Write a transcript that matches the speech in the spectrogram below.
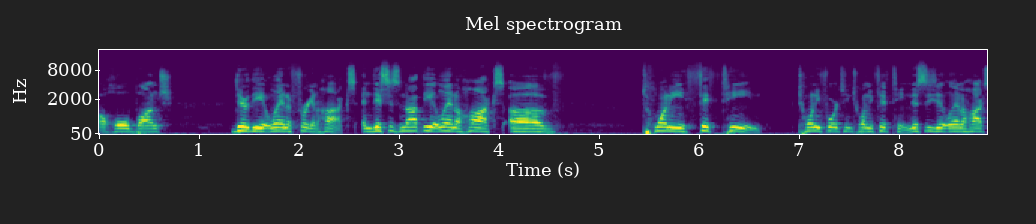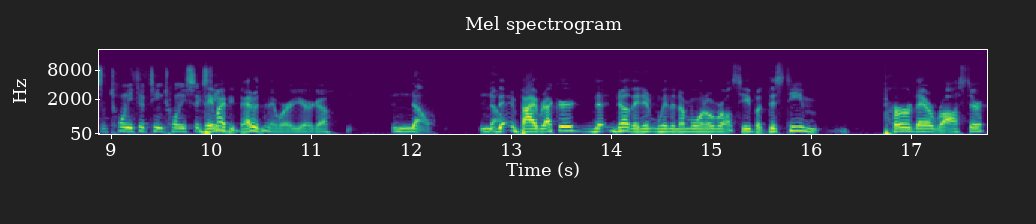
a whole bunch. They're the Atlanta friggin' Hawks, and this is not the Atlanta Hawks of 2015, 2014, 2015. This is the Atlanta Hawks of 2015, 2016. they might be better than they were a year ago. no, no. By record, no, they didn't win the number one overall seed. But this team, per their roster,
